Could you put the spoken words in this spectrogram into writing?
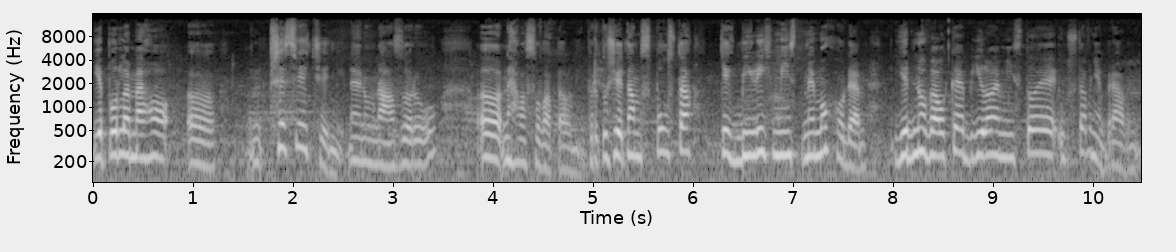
je podle mého uh, přesvědčení, nejenom názoru, uh, nehlasovatelný, protože je tam spousta těch bílých míst mimochodem. Jedno velké bílé místo je ústavně právní.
